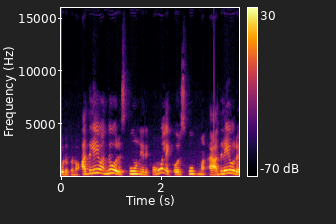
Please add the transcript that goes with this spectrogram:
கொடுக்கணும். அதுலேயே வந்து ஒரு ஸ்பூன் இருக்கும். லைக் ஒரு ஸ்கூப் அதுலேயே ஒரு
